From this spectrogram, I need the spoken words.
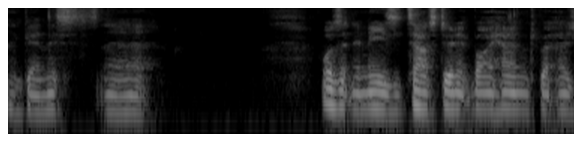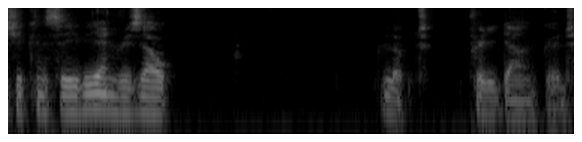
Again, this uh, wasn't an easy task doing it by hand, but as you can see, the end result looked pretty darn good.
